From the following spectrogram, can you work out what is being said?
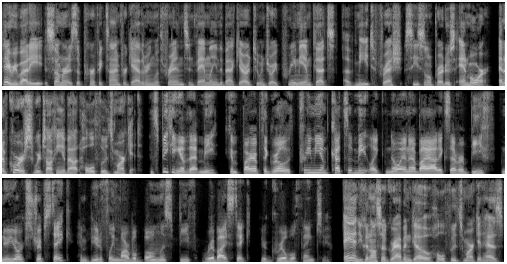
Hey, everybody. Summer is the perfect time for gathering with friends and family in the backyard to enjoy premium cuts of meat, fresh, seasonal produce, and more. And of course, we're talking about Whole Foods Market. And speaking of that meat, you can fire up the grill with premium cuts of meat like no antibiotics ever beef, New York strip steak, and beautifully marbled boneless beef ribeye steak. Your grill will thank you. And you can also grab and go. Whole Foods Market has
